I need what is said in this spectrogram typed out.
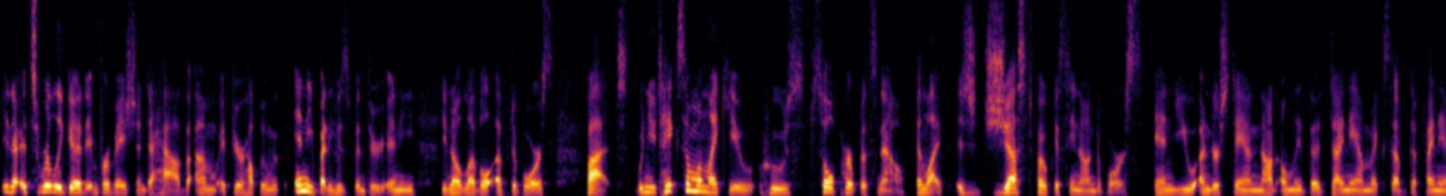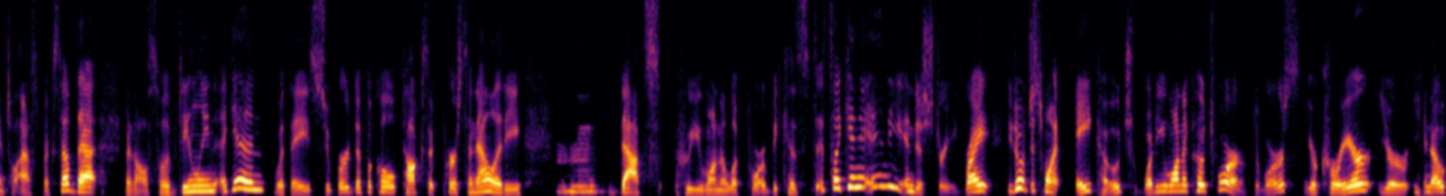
you know, it's really good information to have um, if you're helping with anybody who's been through any you know level of divorce. But when you take someone like you, whose sole purpose now in life is just focusing on divorce, and you understand not only the dynamics of the financial aspects of that, but also of dealing again with a super difficult, toxic personality, mm-hmm. that's who you want to look for because it's like in any industry, right? You don't just want a coach. What do you want to coach for? Divorce, your career, your, you know,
